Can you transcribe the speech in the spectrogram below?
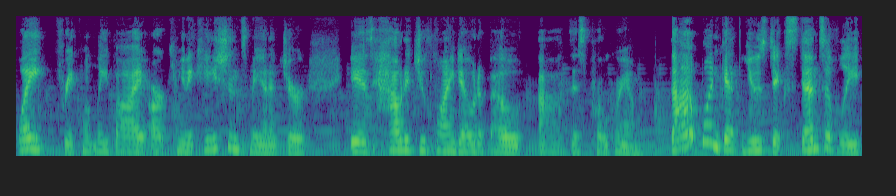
quite frequently by our communications manager is how did you find out about uh, this program? That one gets used extensively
